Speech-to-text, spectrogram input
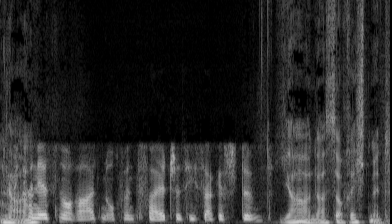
Ich kann Ja, jetzt nur raten, auch wenn es falsch ist. Ich sage, es stimmt. ja, da hast du auch recht mit.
